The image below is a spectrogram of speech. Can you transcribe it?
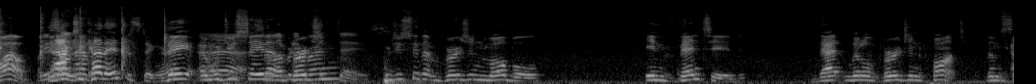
wild. What do It's you actually kind of interesting, right? They and would you say that Virgin? birthdays. Would you say that Virgin Mobile invented that little Virgin font themselves?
